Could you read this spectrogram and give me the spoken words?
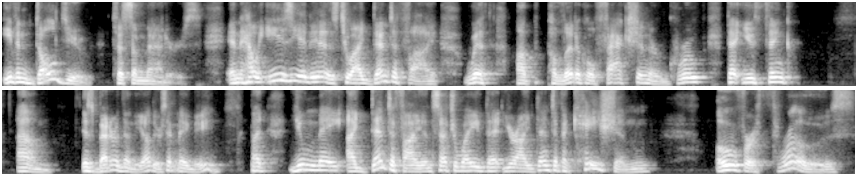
even dulled you to some matters and how easy it is to identify with a political faction or group that you think um, is better than the others. It may be, but you may identify in such a way that your identification overthrows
